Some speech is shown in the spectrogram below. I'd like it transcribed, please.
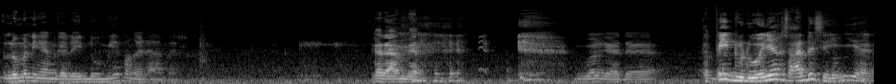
Lu mendingan gak ada Indomie apa gak ada Amer? Gak ada Amer Gua gak ada Tapi dua-duanya harus ada sih Iya,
